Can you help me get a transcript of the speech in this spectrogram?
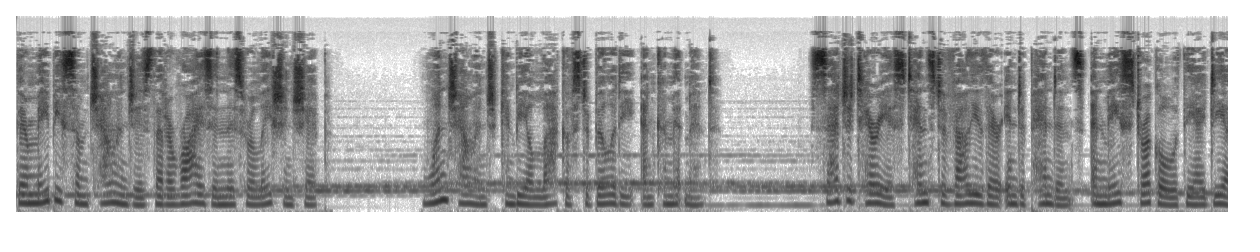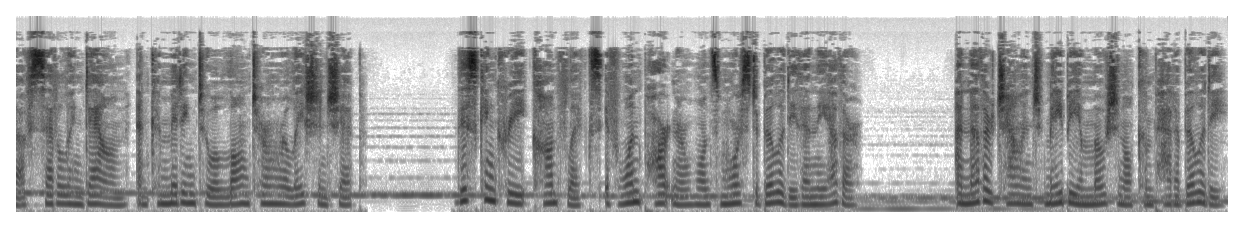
there may be some challenges that arise in this relationship. One challenge can be a lack of stability and commitment. Sagittarius tends to value their independence and may struggle with the idea of settling down and committing to a long-term relationship. This can create conflicts if one partner wants more stability than the other. Another challenge may be emotional compatibility.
